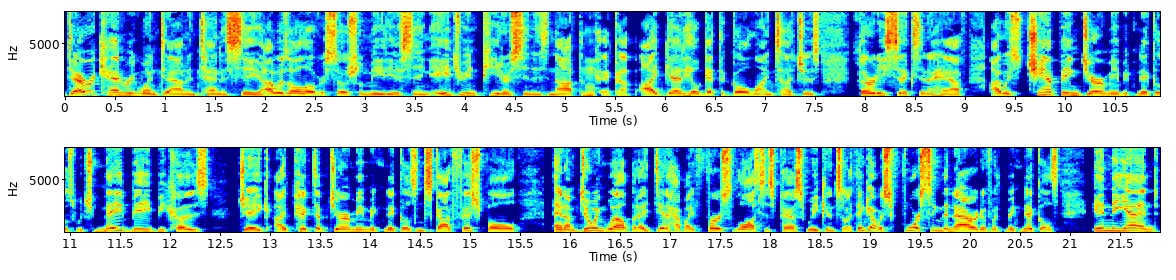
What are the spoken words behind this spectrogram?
Derrick Henry went down in Tennessee, I was all over social media saying Adrian Peterson is not the mm. pickup. I get he'll get the goal line touches, 36 and a half. I was championing Jeremy McNichols, which may be because – Jake, I picked up Jeremy McNichols and Scott Fish Bowl, and I'm doing well, but I did have my first loss this past weekend. So I think I was forcing the narrative with McNichols. In the end,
